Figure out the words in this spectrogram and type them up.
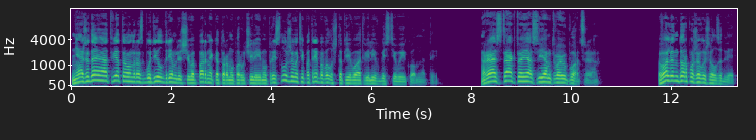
Не ожидая ответа, он разбудил дремлющего парня, которому поручили ему прислуживать, и потребовал, чтоб его отвели в гостевые комнаты. «Раз так, то я съем твою порцию». Воллендорп уже вышел за дверь.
